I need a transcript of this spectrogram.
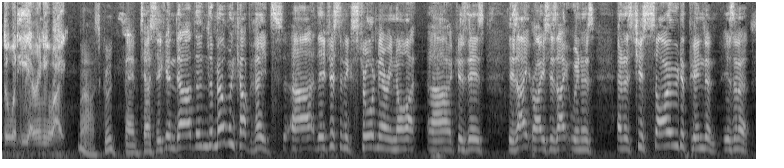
do it here anyway. Well, that's good. Fantastic. And uh, the, the Melbourne Cup heats, uh, they're just an extraordinary night because there's there's eight races, eight winners, and it's just so dependent, isn't it,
